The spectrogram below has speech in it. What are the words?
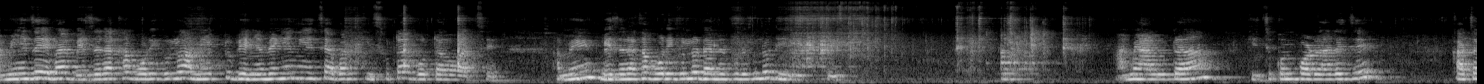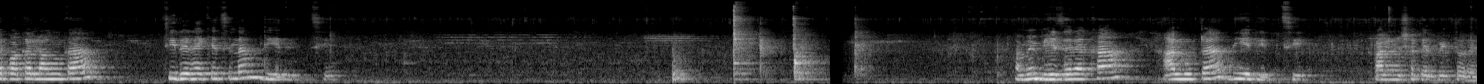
আমি এই যে এবার ভেজে রাখা বড়িগুলো, আমি একটু ভেঙে ভেঙে নিয়েছি, আবার কিছুটা গোটাও আছে। আমি ভেজে রাখা বড়িগুলো, ডালের বড়িগুলো দিয়ে দিচ্ছি। আমি আলুটা কিছুক্ষণ পরে আরে যে কাঁচা পাকা লঙ্কা চিড়ে রেখেছিলাম, দিয়ে দিচ্ছি। আমি ভেজে রাখা আলুটা দিয়ে দিচ্ছি পালং শাকের ভিতরে।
